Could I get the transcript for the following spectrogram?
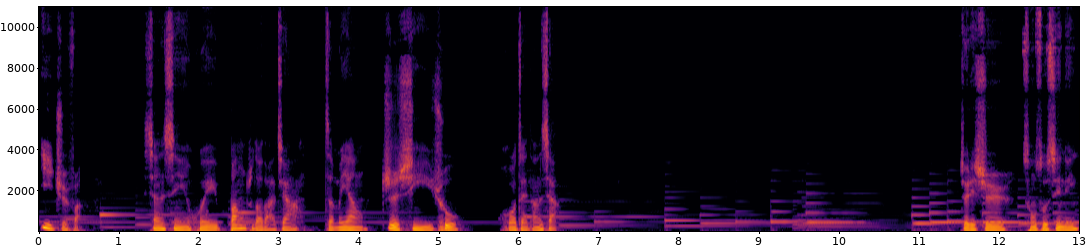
抑制法，相信会帮助到大家怎么样置心一处，活在当下。这里是重塑心灵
